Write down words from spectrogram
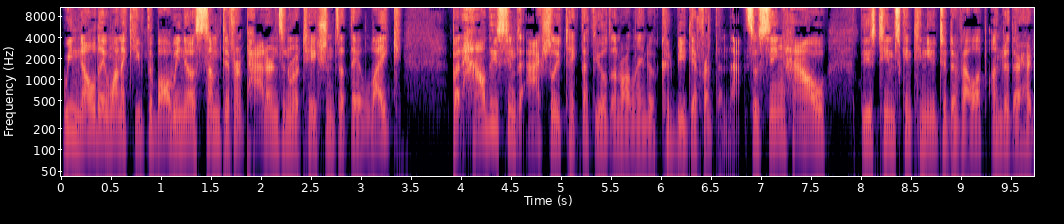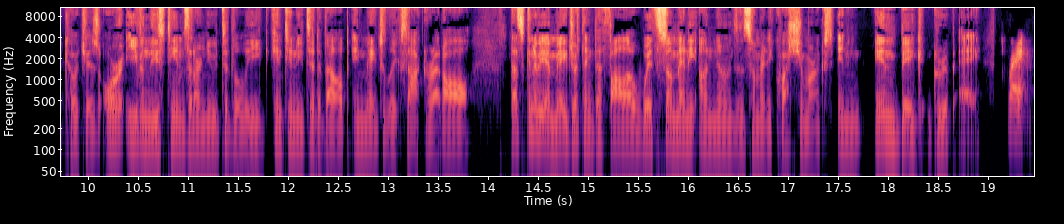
We know they want to keep the ball. We know some different patterns and rotations that they like, but how these teams actually take the field in Orlando could be different than that. So seeing how these teams continue to develop under their head coaches, or even these teams that are new to the league continue to develop in Major League Soccer at all, that's going to be a major thing to follow with so many unknowns and so many question marks in, in big group A. Right.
